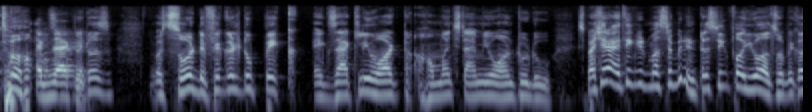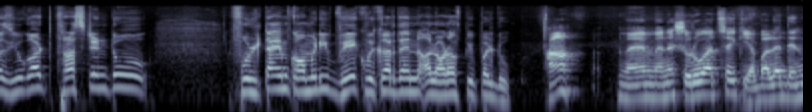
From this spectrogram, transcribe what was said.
So Exactly. it was it was so difficult to pick exactly what how much time you want to do. Especially I think it must have been interesting for you also because you got thrust into full time comedy way quicker than a lot of people do. हाँ मैं मैंने शुरुआत से ही किया भले दिन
